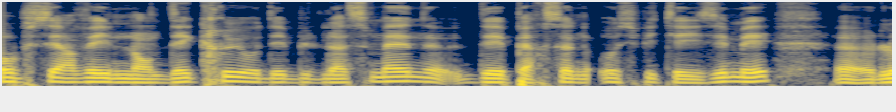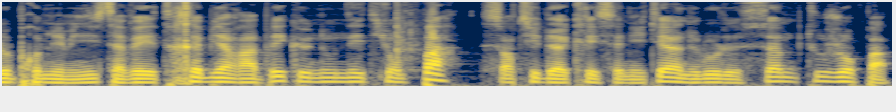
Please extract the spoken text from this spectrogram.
observé une lente décrue au début de la semaine des personnes hospitalisées, mais euh, le Premier ministre avait très bien rappelé que nous n'étions pas sortis de la crise sanitaire, nous ne le sommes toujours pas.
